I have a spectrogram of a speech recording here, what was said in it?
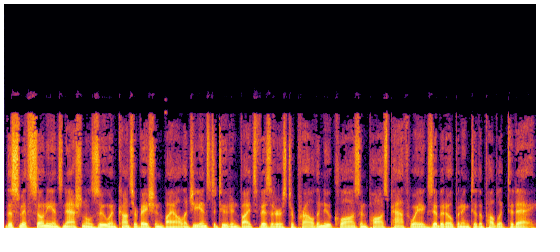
The Smithsonian's National Zoo and Conservation Biology Institute invites visitors to prowl the new Claws and Paws Pathway exhibit opening to the public today,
